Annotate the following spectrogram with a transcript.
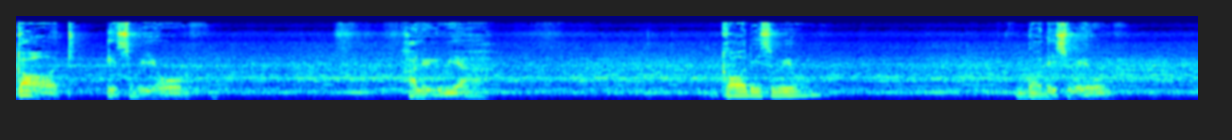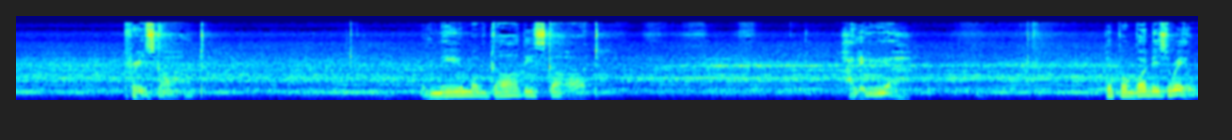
God is real. Hallelujah. God is real. God is real. Praise God. The name of God is God. Hallelujah. People, God is real.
